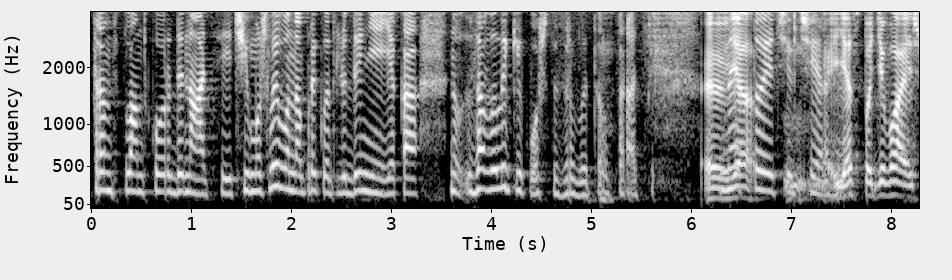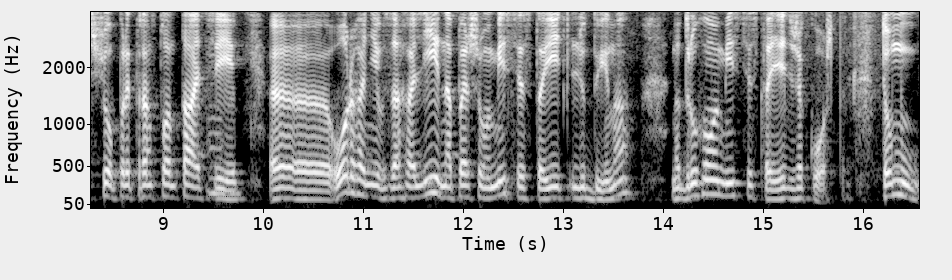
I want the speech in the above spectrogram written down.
трансплант координації. Чи можливо, наприклад, людині, яка ну за великі кошти зробити операцію, Е, не стоячи в черзі? Я сподіваюся, що при трансплантації е, органів взагалі на першому місці стоїть людина, на другому місці стоять вже кошти. Тому,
